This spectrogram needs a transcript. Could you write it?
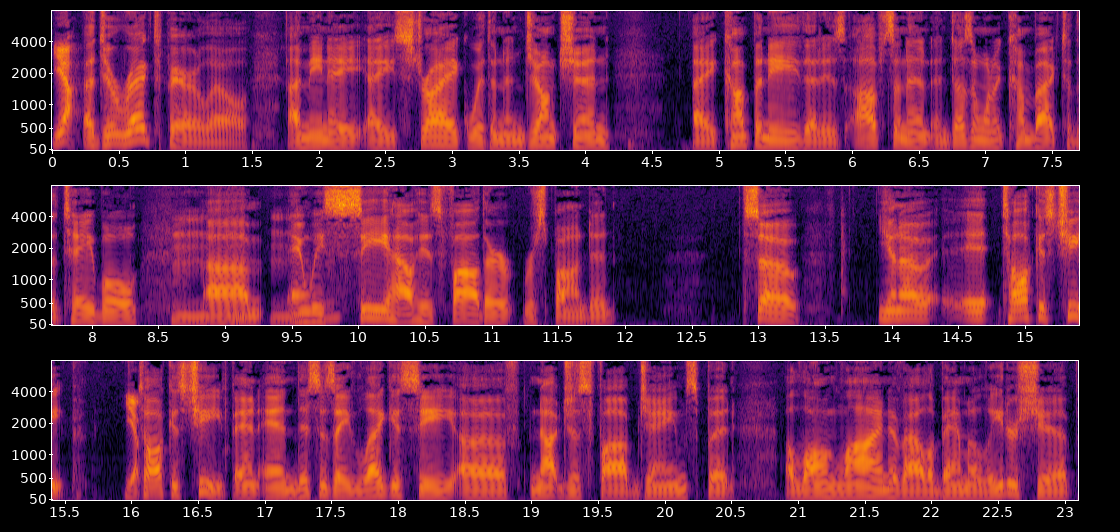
Yeah. A direct parallel. I mean, a, a strike with an injunction, a company that is obstinate and doesn't want to come back to the table. Mm-hmm. Um, mm-hmm. And we see how his father responded. So you know, it, talk is cheap. Yep. Talk is cheap, and and this is a legacy of not just Fob James, but a long line of Alabama leadership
